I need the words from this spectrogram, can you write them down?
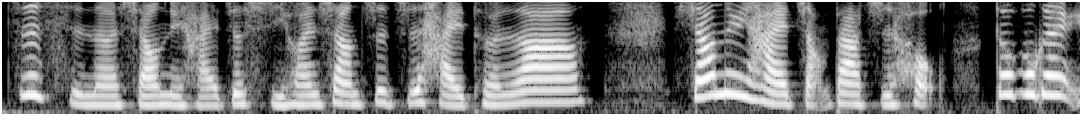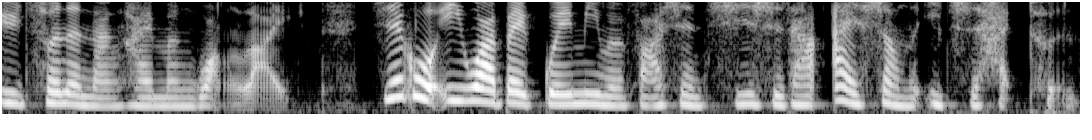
自此呢，小女孩就喜欢上这只海豚啦。小女孩长大之后都不跟渔村的男孩们往来，结果意外被闺蜜们发现，其实她爱上了一只海豚。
